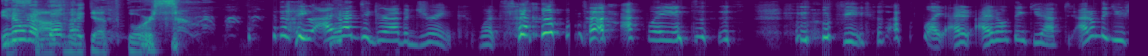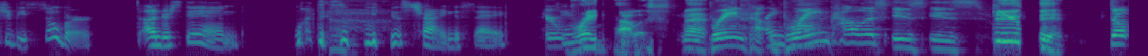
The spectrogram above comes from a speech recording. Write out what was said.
You know what I felt like? Death Force. I had to grab a drink once about halfway into this movie because I was like, I, I don't think you have to. I don't think you should be sober to understand what this movie is trying to say. Brain Palace, man. Brain Palace. Brain Brain Palace is is Stupid. so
